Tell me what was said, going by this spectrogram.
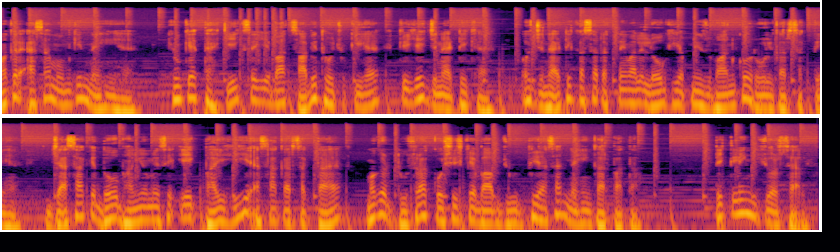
मगर ऐसा मुमकिन नहीं है, क्योंकि तहकीक से ये बात साबित हो चुकी है कि ये जेनेटिक है और जेनेटिक असर रखने वाले लोग ही अपनी ज़ुबान को रोल कर सकते हैं। जैसा कि दो भाइयों में से एक भाई ही ऐसा कर सकता है, मगर दूसरा कोशिश के बावजूद भी ऐसा नहीं कर पाता। टिकलिंग योर सेल्फ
